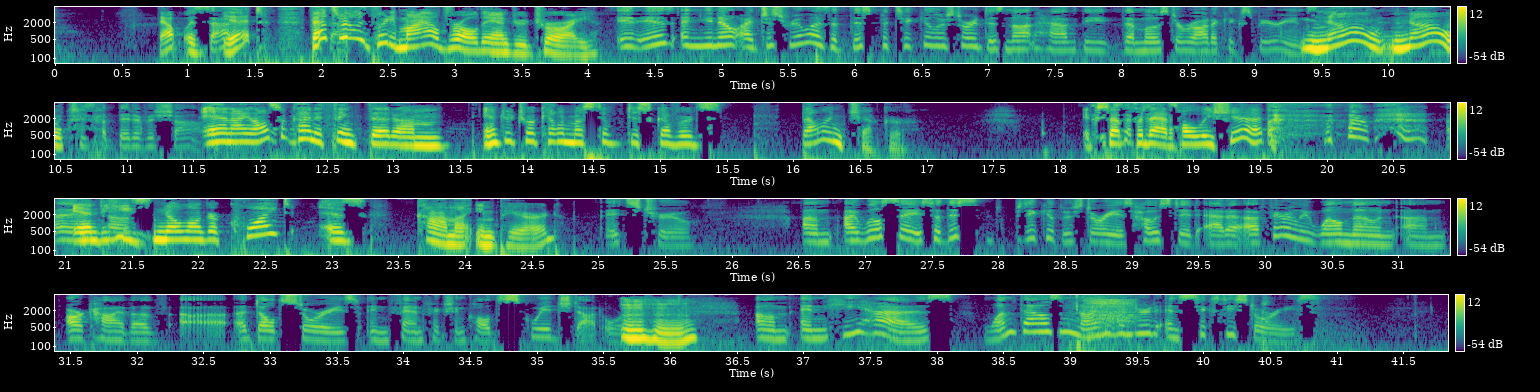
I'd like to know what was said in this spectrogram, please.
That was That- it? That's, really pretty mild for old Andrew Troy. It is, and you know, I just realized that this particular story does not have the the most erotic experience. No, it, no. which is a bit of a shock. And I also kind of think that um, Andrew Troy Keller must have discovered spelling checker. Except, Except for that holy shit. and um, he's no longer quite as comma impaired. It's true. Um, I will say, so this particular story is hosted at a, a fairly well-known um, archive of uh, adult stories in fan fiction called Squidge.org. Mm-hmm. Um, and he has 1,960 stories.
